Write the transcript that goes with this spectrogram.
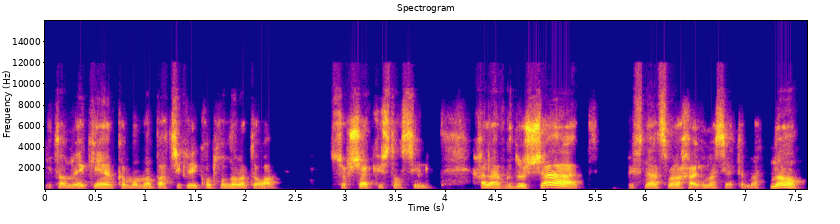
étant donné qu'il y a un commandement particulier qu'on trouve dans la Torah sur chaque ustensile, maintenant,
